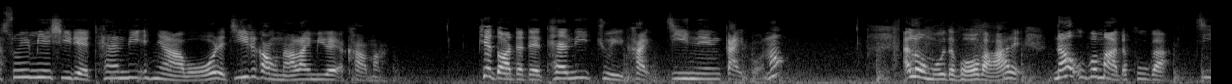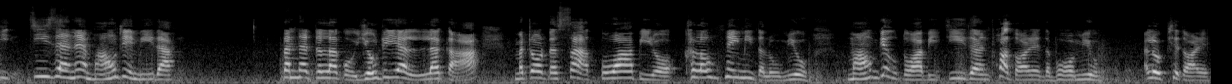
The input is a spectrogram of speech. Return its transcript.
အဆွေးမြေးရှိတဲ့ထန်းသီးအညာပေါ့တဲ့ကြီးတကောင်နားလိုက်မိတဲ့အခါမှာ ဖြစ်သွားတတ်တဲ့ထန်းသီးကြွေခိုက်ကြီးနှင်းကြိုက်ပေါ့နော်အဲ့လိုမျိုးသဘောပါတဲ့နောက်ဥပမာတစ်ခုကကြီးကြီးစံနဲ့မောင်းတင်ပြီးသားတနက်တလက်ကိုရုတ်တရက်လက်ကမတော်တဆသွားပြီးတော့ခလုံးနှိမ့်မိတယ်လို့မျိုးမောင်းပြုတ်သွားပြီးကြီးစံထွက်သွားတဲ့သဘောမျိုး အဲ့လိုဖြစ်သွားတယ်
